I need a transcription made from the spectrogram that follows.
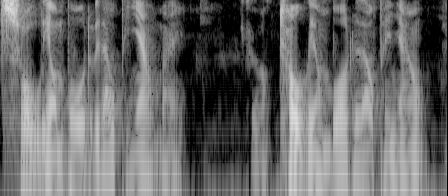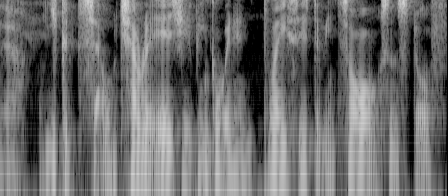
totally on board with helping you out, mate. cool. Totally on board with helping you out. Yeah, You could set up charities. You've been going in places, doing talks and stuff.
